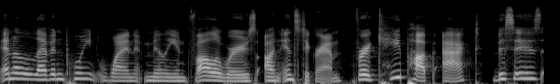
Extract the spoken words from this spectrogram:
and 11.1 million followers on Instagram. For a K pop act, this is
